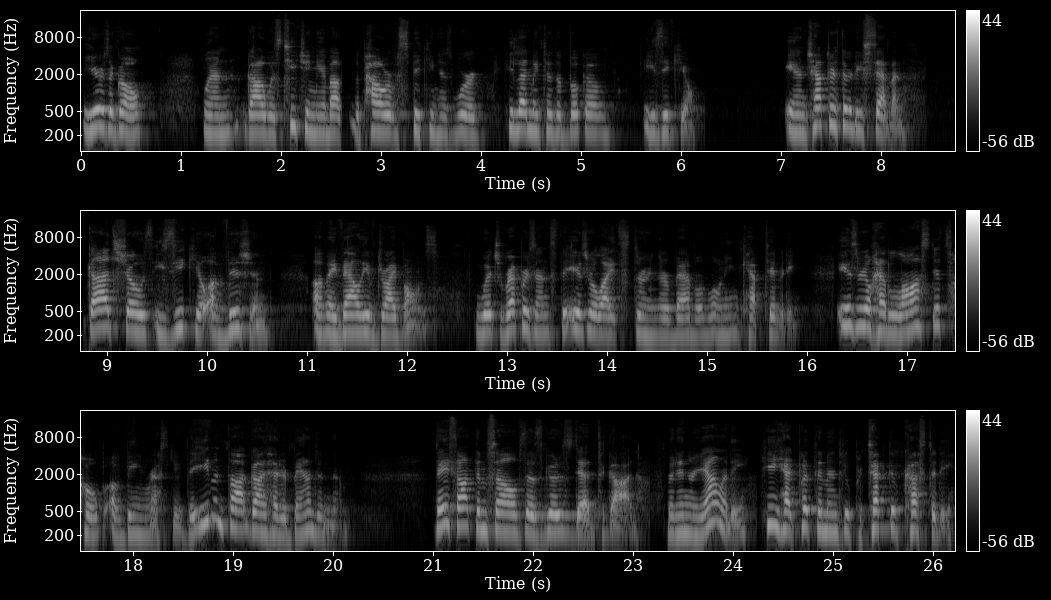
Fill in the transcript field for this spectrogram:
Years ago, when God was teaching me about the power of speaking His word, He led me to the book of Ezekiel. In chapter 37, God shows Ezekiel a vision of a valley of dry bones, which represents the Israelites during their Babylonian captivity. Israel had lost its hope of being rescued. They even thought God had abandoned them. They thought themselves as good as dead to God. But in reality, he had put them into protective custody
